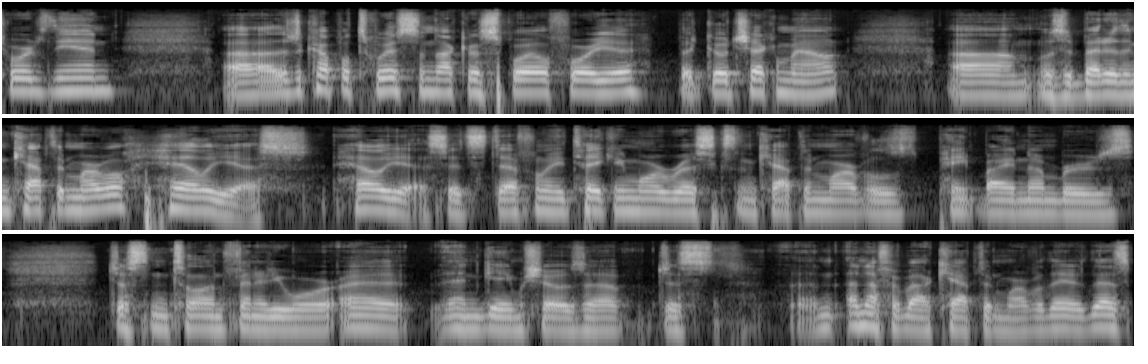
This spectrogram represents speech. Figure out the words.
towards the end. Uh, there's a couple twists I'm not going to spoil for you, but go check them out. Um, was it better than Captain Marvel? Hell yes. Hell yes. It's definitely taking more risks than Captain Marvel's paint by numbers just until Infinity War uh, Endgame shows up. Just en- enough about Captain Marvel. There, that's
